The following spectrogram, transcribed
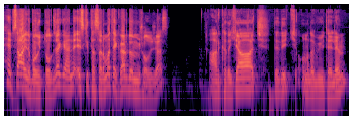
hepsi aynı boyutta olacak. Yani eski tasarıma tekrar dönmüş olacağız. Arkadaki ağaç dedik. Onu da büyütelim.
